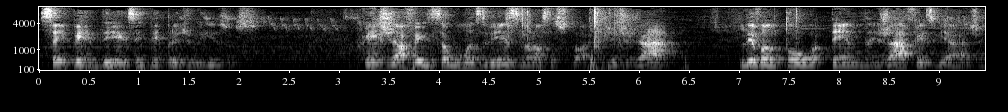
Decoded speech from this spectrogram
sem perder, sem ter prejuízos. Porque a gente já fez isso algumas vezes na nossa história. A gente já levantou a tenda e já fez viagem.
